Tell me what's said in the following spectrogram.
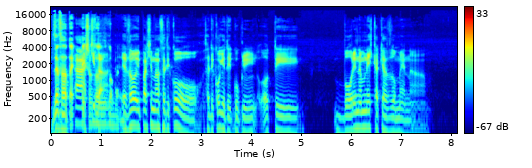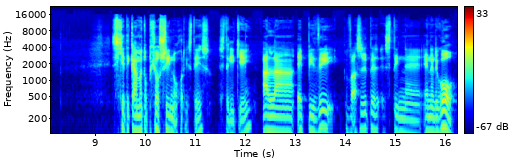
Δεν θα τα έχεις αυτά τα δεδομένα. Εδώ υπάρχει ένα θετικό, θετικό για την Google, ότι μπορεί να μην έχει κάποια δεδομένα σχετικά με το ποιος είναι ο χρήστης στη τελική, αλλά επειδή βασίζεται στην ε, ενεργό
